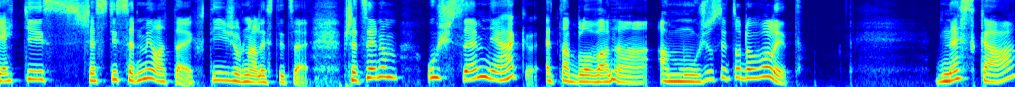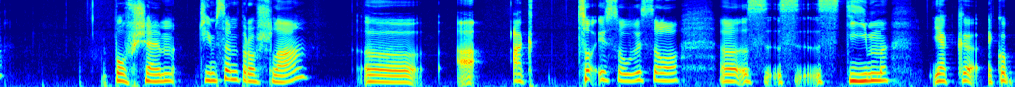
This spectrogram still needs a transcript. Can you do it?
pěti, šesti, sedmi letech v té žurnalistice přece jenom už jsem nějak etablovaná a můžu si to dovolit. Dneska po všem, čím jsem prošla uh, a, a co i souviselo uh, s, s, s tím, jak jako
